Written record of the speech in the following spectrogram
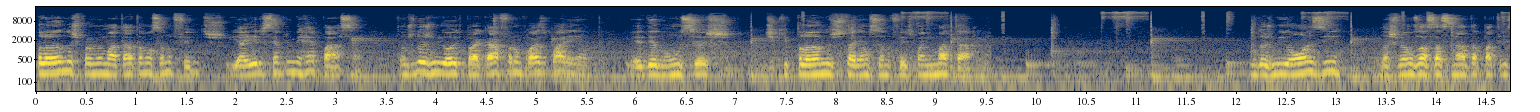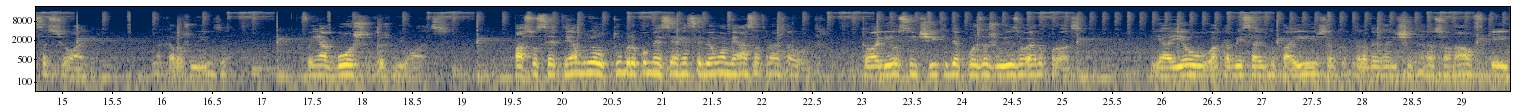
planos para me matar estavam sendo feitos. E aí eles sempre me repassam. Então de 2008 para cá foram quase 40 denúncias de que planos estariam sendo feitos para me matar. Em 2011 nós tivemos o assassinato da Patrícia Cione, aquela juíza. Foi em agosto de 2011. Passou setembro e outubro eu comecei a receber uma ameaça atrás da outra. Então ali eu senti que depois da juíza eu era o próximo. E aí eu acabei saindo do país, através da lista internacional, fiquei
